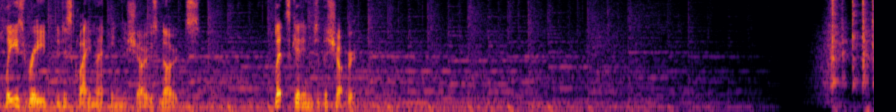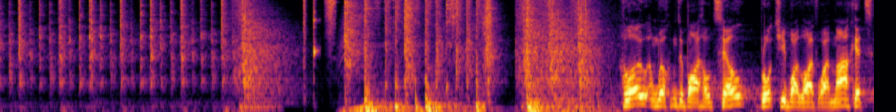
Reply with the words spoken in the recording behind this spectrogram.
please read the disclaimer in the show's notes. Let's get into the show. Hello and welcome to Buy, Hold, Sell, brought to you by Livewire Markets.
